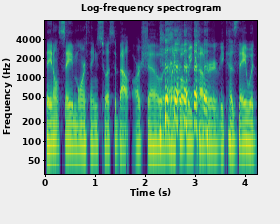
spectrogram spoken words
they don't say more things to us about our show and like what we cover because they would.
